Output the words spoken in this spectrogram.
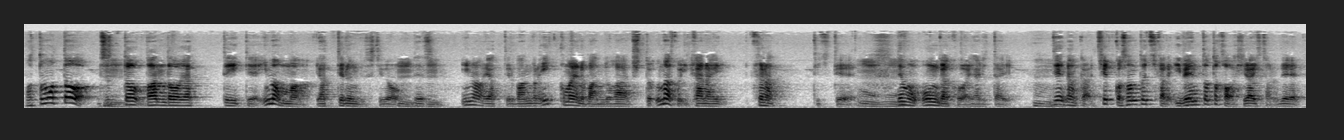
もともとずっとバンドをやっていて、今もまあやってるんですけど、でうんうん。今やってるバンドの1個前のバンドがちょっとうまくいかないくなってきて、うんうん。でも音楽はやりたい、うん。でなんか結構その時からイベントとかを開いてたので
